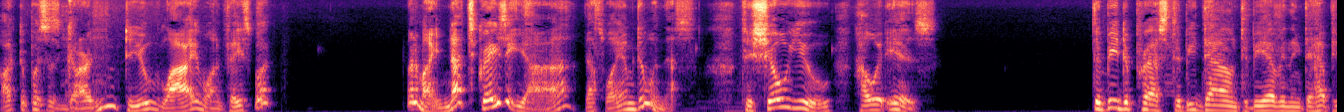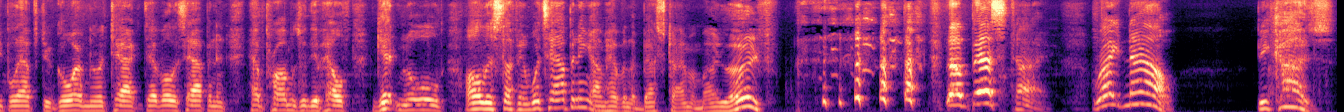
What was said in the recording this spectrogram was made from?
Octopus's Garden to you live on Facebook. What am I, nuts, crazy? Yeah, that's why I'm doing this. To show you how it is to be depressed, to be down, to be everything, to have people have to go under attack, to have all this happening, have problems with your health, getting old, all this stuff. And what's happening? I'm having the best time of my life. The best time right now because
